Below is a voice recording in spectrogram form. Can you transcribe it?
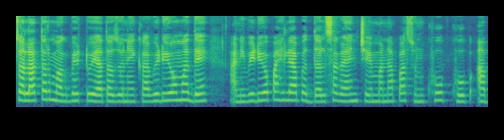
चला तर मग भेटूयात अजून एका व्हिडिओमध्ये. आणि व्हिडिओ पाहिल्याबद्दल सगळ्यांचे मनापासून खूप खूप आभार.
